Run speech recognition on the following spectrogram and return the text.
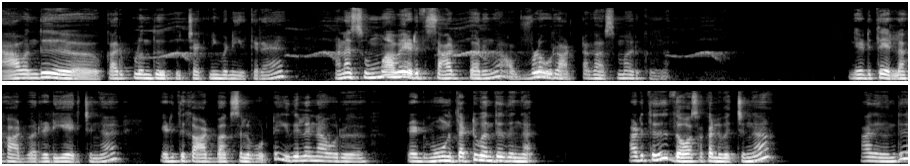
நான் வந்து கருப்புளுந்து சட்னி பண்ணியிருக்கிறேன். ஆனால் சும்மாவே எடுத்து சாப்பிட்டு பாருங்கள் அவ்வளோ ஒரு அட்டகாசமாக இருக்குங்க. எடுத்து எல்லாம் ஹார்ட்வேர் ரெடி ஆயிடுச்சுங்க எடுத்து ஹாட் பாக்ஸில் போட்டு இதில் நான் ஒரு ரெண்டு மூணு தட்டு வந்ததுங்க. அடுத்தது தோசைக்கல் வச்சுங்க. அது வந்து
